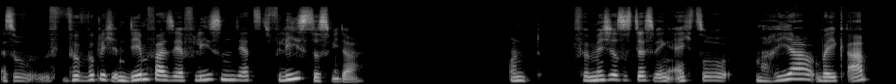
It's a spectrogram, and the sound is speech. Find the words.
Also wirklich in dem Fall sehr fließend, jetzt fließt es wieder. Und für mich ist es deswegen echt so, Maria, wake up,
